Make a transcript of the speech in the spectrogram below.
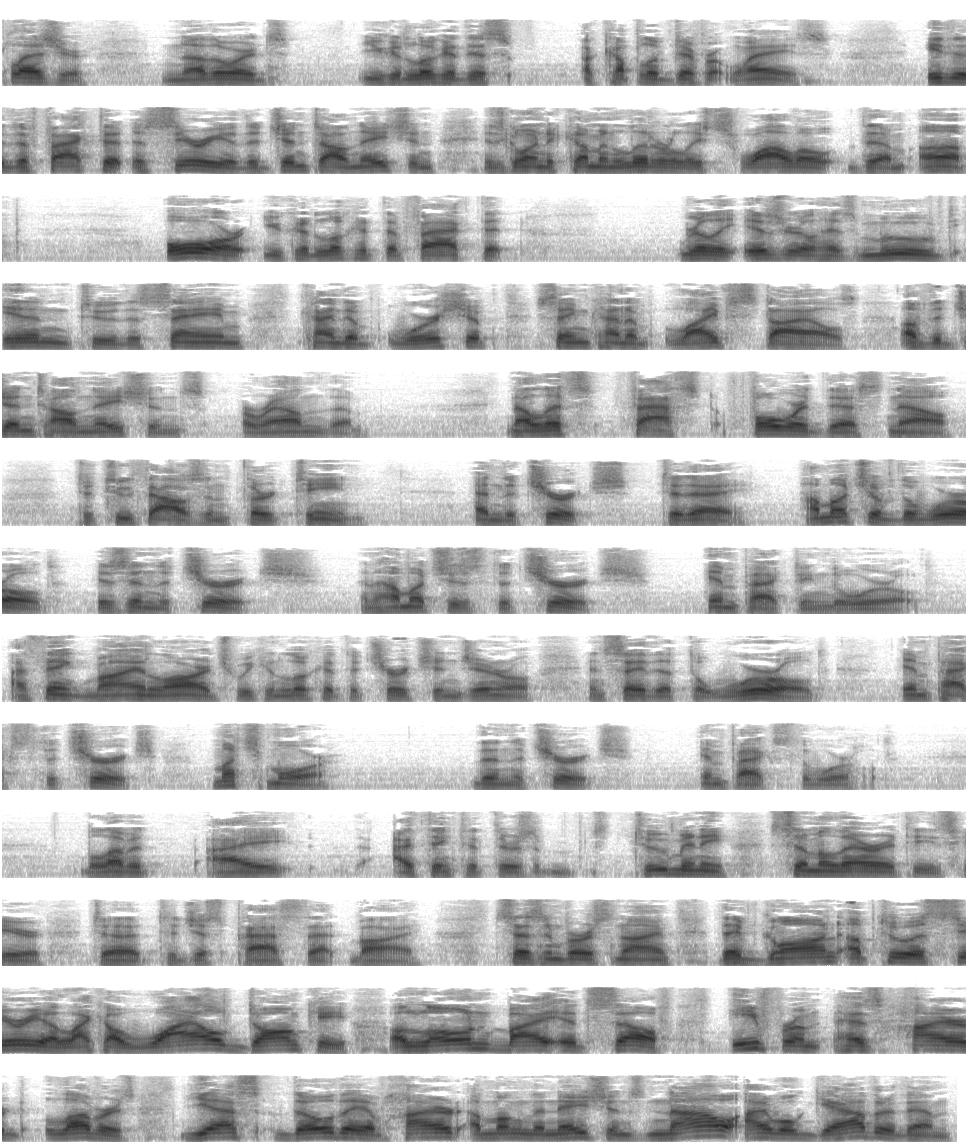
pleasure. In other words, you could look at this a couple of different ways either the fact that Assyria, the Gentile nation, is going to come and literally swallow them up, or you could look at the fact that really Israel has moved into the same kind of worship, same kind of lifestyles of the Gentile nations around them. Now let's fast forward this now to 2013 and the church today. How much of the world is in the church and how much is the church impacting the world? I think by and large we can look at the church in general and say that the world impacts the church much more than the church impacts the world. Beloved, I I think that there's too many similarities here to, to just pass that by. It says in verse 9, they've gone up to Assyria like a wild donkey, alone by itself. Ephraim has hired lovers. Yes, though they have hired among the nations, now I will gather them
